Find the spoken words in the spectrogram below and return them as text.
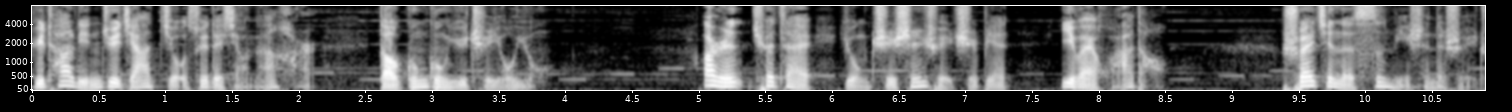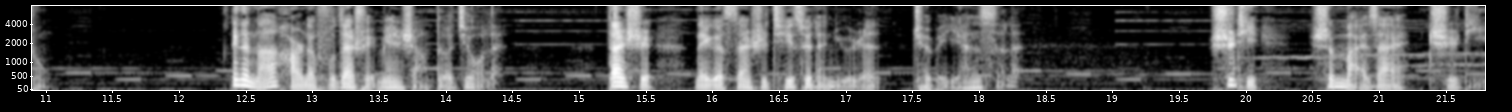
与她邻居家九岁的小男孩，到公共浴池游泳。二人却在泳池深水池边意外滑倒，摔进了四米深的水中。那个男孩呢，浮在水面上得救了，但是那个三十七岁的女人却被淹死了。尸体深埋在池底。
